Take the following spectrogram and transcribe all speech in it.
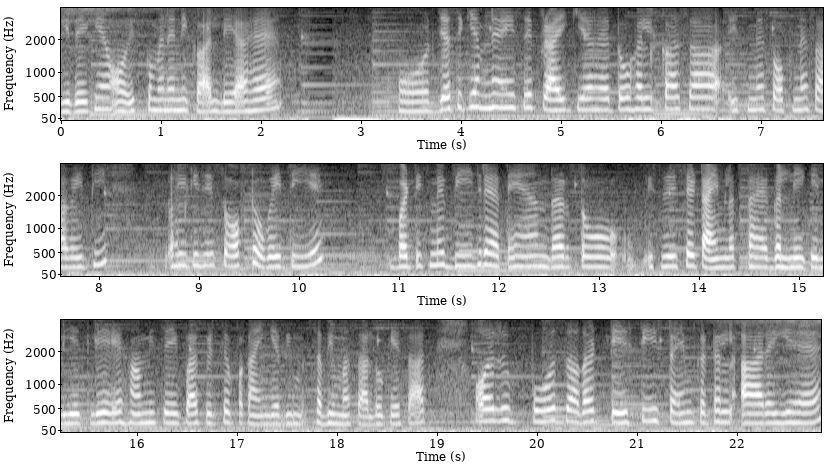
ये देखें और इसको मैंने निकाल लिया है। और जैसे कि हमने इसे फ्राई किया है तो हल्का सा इसमें सॉफ्टनेस आ गई थी। हल्की सी सॉफ्ट हो गई थी ये। बट इसमें बीज रहते हैं अंदर तो इस वजह से टाइम लगता है गलने के लिए, इसलिए हम इसे एक बार फिर से पकाएँगे अभी सभी मसालों के साथ। और बहुत ज़्यादा टेस्टी इस टाइम कटहल आ रही है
